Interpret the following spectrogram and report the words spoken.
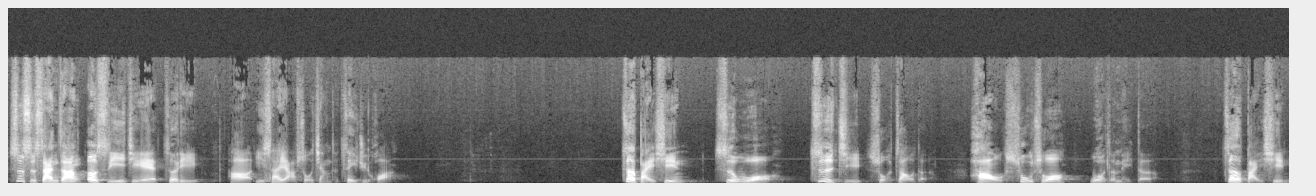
四十三章二十一节这里啊，以赛亚所讲的这句话：“这百姓是我自己所造的，好述说我的美德。这百姓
